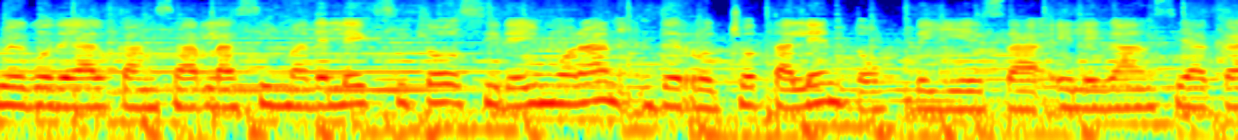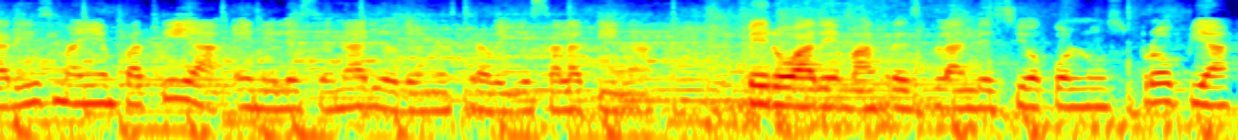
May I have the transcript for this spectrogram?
Luego de alcanzar la cima del éxito, Cirey Morán derrochó talento, belleza, elegancia, carisma y empatía en el escenario de nuestra belleza latina, pero además resplandeció con luz propia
